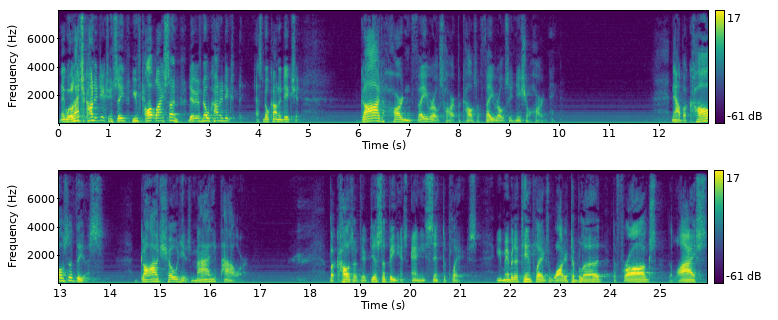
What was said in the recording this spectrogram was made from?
They go, well, that's a contradiction. See, you've taught like Sunday. There is no contradiction. That's no contradiction. God hardened Pharaoh's heart because of Pharaoh's initial hardening. Now, because of this, God showed his mighty power because of their disobedience, and he sent the plagues. You remember the ten plagues water to blood, the frogs, the lice,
